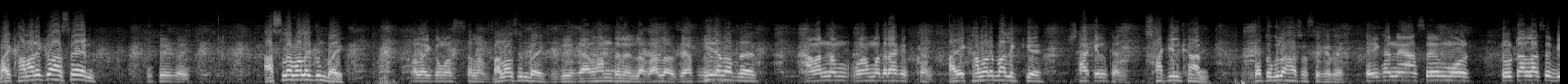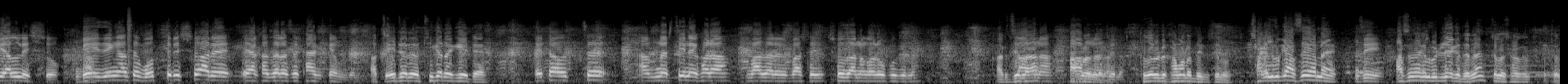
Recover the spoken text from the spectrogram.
ভাই খামারে কেউ আছেন? ভাই। আসসালামু আলাইকুম ভাই। ওয়ালাইকুম আসসালাম। ভালো আছেন ভাই? জি আলহামদুলিল্লাহ ভালো আছি। আপনি কি নাম আপনার? আমার নাম মোহাম্মদ রাকিব খান। আর এই খামারের মালিক কে? শাকিল খান। শাকিল খান। কতগুলো হাঁস আছে এখানে? এইখানে আছে মোট টোটাল আছে বিয়াল্লিশশো। বেজিং আছে বত্রিশশো আর এক হাজার আছে খাকি ক্যাম্পেল আচ্ছা এটার ঠিকানা কি এটা? এটা হচ্ছে আপনার চিনেখড়া বাজারের পাশে সুজানগর উপজেলা। আর জেলা পাবনা জেলা। তোদের একটু খামারটা দেখছিল শাকিল ভাই আছে এখানে? জি। আছে শাকিল ভাই রেখে দেন হ্যাঁ? চলো শাকিল করতে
